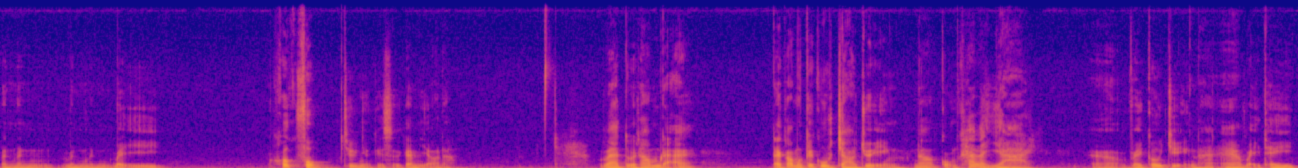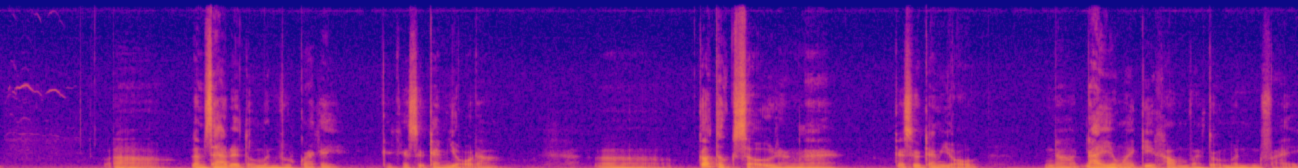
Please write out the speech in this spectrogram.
mình mình mình mình bị khuất phục trước những cái sự cám dỗ đó. Và tụi thông đã đã có một cái cuộc trò chuyện nó cũng khá là dài à, về câu chuyện là à vậy thì à, làm sao để tụi mình vượt qua cái cái cái sự cám dỗ đó? À, có thực sự rằng là cái sự cám dỗ nó đầy ở ngoài kia không và tụi mình phải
